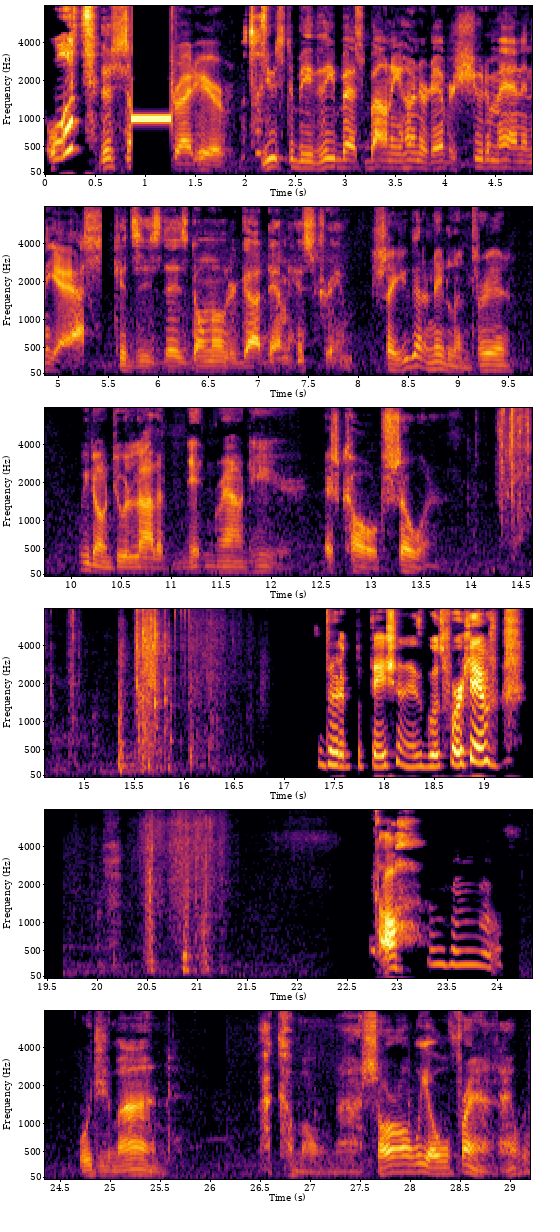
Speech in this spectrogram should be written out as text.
What? This son right here used to be the best bounty hunter to ever shoot a man in the ass. Kids these days don't know their goddamn history. Say, you got a needle and thread? We don't do a lot of knitting around here. It's called sewing. The reputation is good for him. Oh. Would you mind? I come on now, Sorrel. We old friends, ain't we?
